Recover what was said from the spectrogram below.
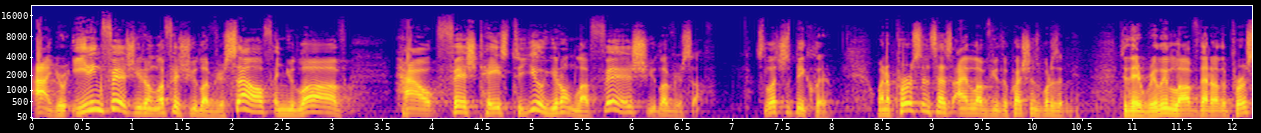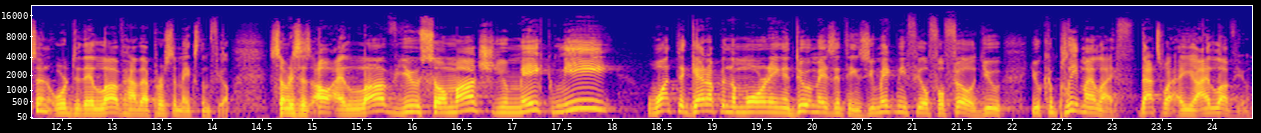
Ah, you're eating fish, you don't love fish, you love yourself, and you love how fish tastes to you. You don't love fish, you love yourself. So let's just be clear. When a person says, I love you, the question is, what does it mean? Do they really love that other person, or do they love how that person makes them feel? Somebody says, Oh, I love you so much, you make me want to get up in the morning and do amazing things. You make me feel fulfilled. You, you complete my life. That's why I, I love you.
